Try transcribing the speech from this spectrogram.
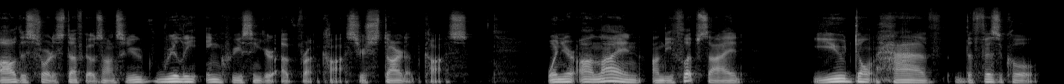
all this sort of stuff goes on. So you're really increasing your upfront costs, your startup costs. When you're online, on the flip side, you don't have the physical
